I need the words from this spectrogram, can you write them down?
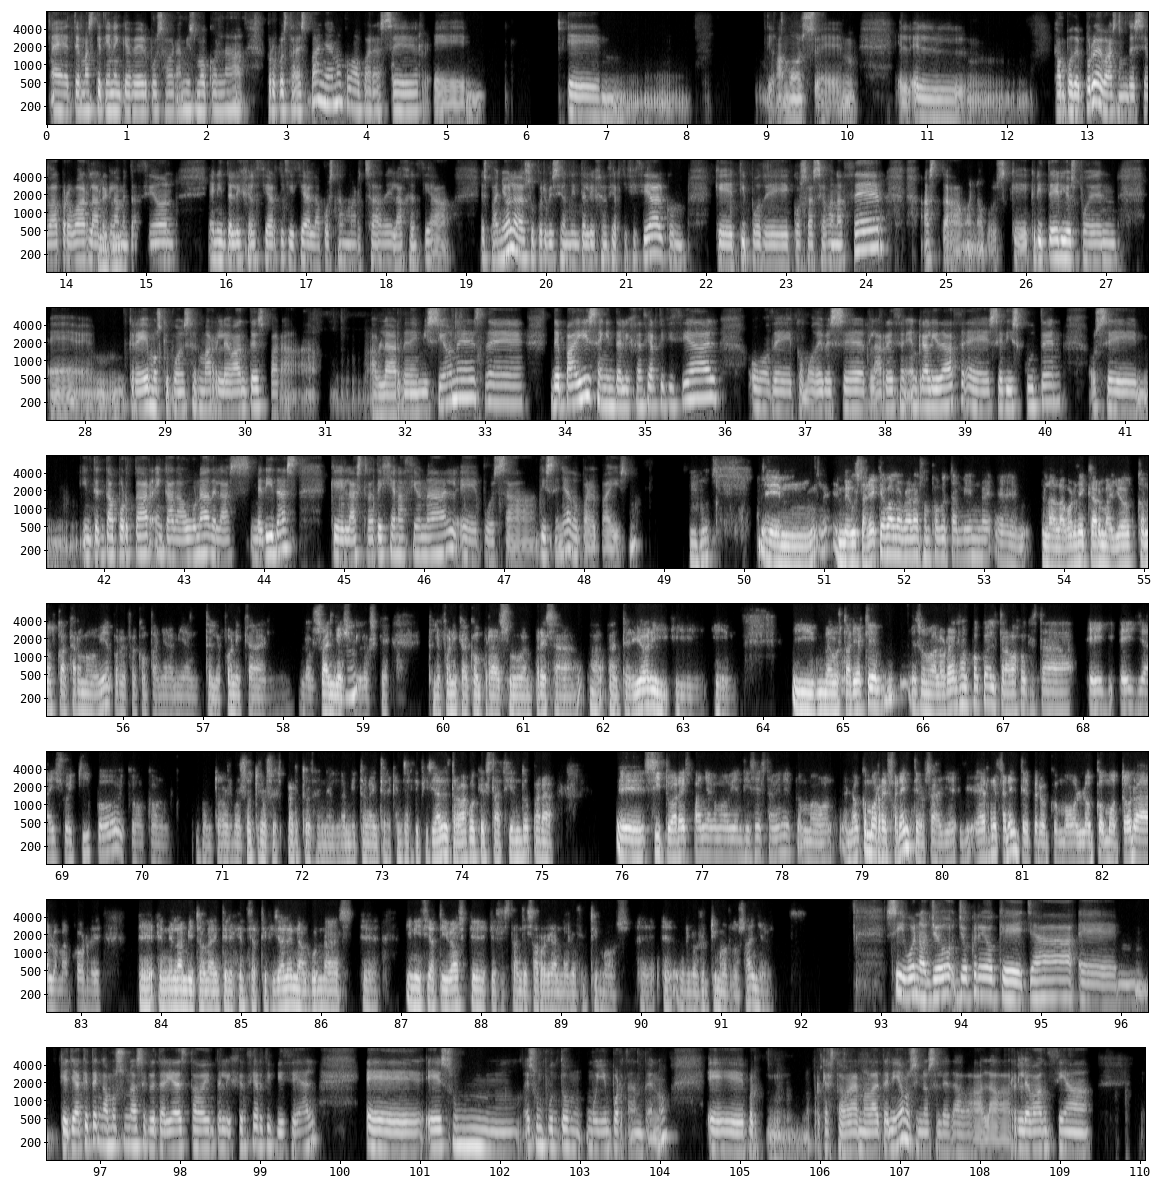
Eh, temas que tienen que ver pues ahora mismo con la propuesta de España, ¿no? como para ser digamos, el, campo de pruebas donde se va a aprobar la reglamentación en inteligencia artificial, la puesta en marcha de la Agencia Española de Supervisión de Inteligencia Artificial, con qué tipo de cosas se van a hacer, hasta bueno, pues qué criterios pueden, eh, creemos que pueden ser más relevantes para hablar de emisiones de, país en inteligencia artificial o de cómo debe ser la red. En realidad eh, se discuten o se intenta aportar en cada una de las medidas que la estrategia nacional eh, pues ha diseñado para el país. Em, me gustaría que valoraras un poco también eh, la labor de Karma. Yo conozco a Karma muy bien porque fue compañera mía en Telefónica en los años en los que Telefónica compra su empresa anterior y, y, me gustaría que eso valoraras un poco el trabajo que está ella y su equipo con, con, con todos vosotros expertos en el ámbito de la inteligencia artificial, el trabajo que está haciendo para eh, situar a España, como bien dices, también como, no como referente, o sea, es referente, pero como locomotora a lo mejor eh, en el ámbito de la inteligencia artificial en algunas eh, iniciativas que, se están desarrollando en los últimos, los últimos dos años. Sí, bueno, yo, yo creo que ya, que ya que tengamos una Secretaría de Estado de Inteligencia Artificial, eh, es, un, es, un, punto muy importante, ¿no? Eh, porque, hasta ahora no la teníamos y no se le daba la relevancia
